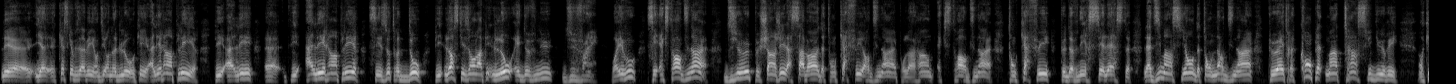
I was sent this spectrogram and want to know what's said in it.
les, euh, qu'est-ce que vous avez? On dit, on a de l'eau, OK, allez remplir, euh, puis allez remplir ces outres d'eau. Puis lorsqu'ils ont rempli, l'eau est devenue du vin. Voyez-vous, c'est extraordinaire. Dieu peut changer la saveur de ton café ordinaire pour le rendre extraordinaire. Ton café peut devenir céleste. La dimension de ton ordinaire peut être complètement transfigurée. OK?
